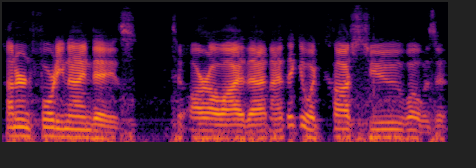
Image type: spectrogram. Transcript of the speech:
149 days to ROI that. And I think it would cost you, what was it,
